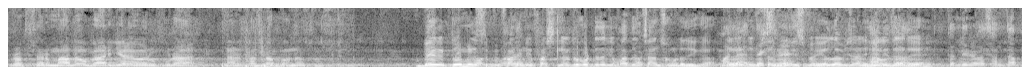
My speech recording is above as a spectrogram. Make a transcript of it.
ಪ್ರೊಫೆಸರ್ ಮಾಧವ್ ಗಾಡ್ಗೇಳ್ ಅವರು ಕೂಡ ನಾನು ಸಂತಾಪವನ್ನು ಸೂಚಿಸಿದ್ದೇನೆ ಬೇಗ ಟೂ ಮಿನಿಟ್ಸ್ ಫಸ್ಟ್ ಲೆಟರ್ ಕೊಟ್ಟಿದ್ದಕ್ಕೆ ಮಾತ್ರ ಚಾನ್ಸ್ ಕೊಡೋದು ಈಗ. ಮುಗಿಸ್ಬೇಕು ಎಲ್ಲ ವಿಚಾರ ಹೇಳಿದ್ದಾರೆ ತಂದಿರುವ ಸಂತಾಪ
